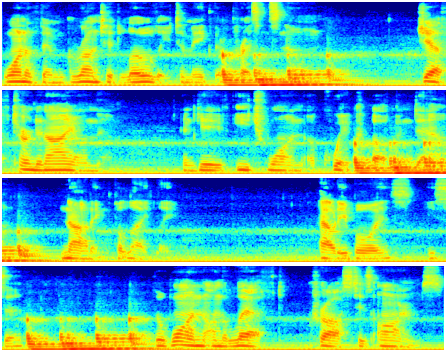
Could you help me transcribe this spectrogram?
One of them grunted lowly to make their presence known. Jeff turned an eye on them and gave each one a quick up and down, nodding politely. Howdy, boys, he said. The one on the left crossed his arms.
